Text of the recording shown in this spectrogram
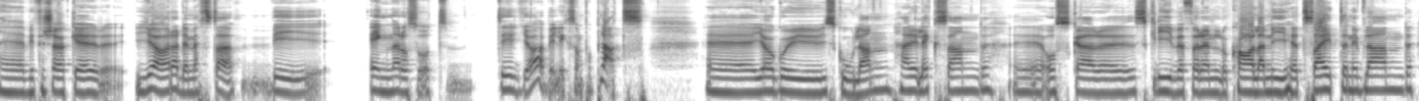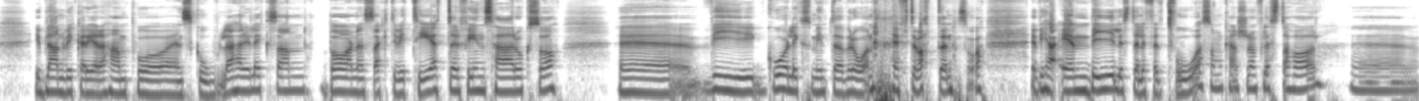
Eh, vi försöker göra det mesta vi ägnar oss åt, det gör vi liksom på plats. Eh, jag går ju i skolan här i Leksand. Oskar skriver för den lokala nyhetssajten ibland. Ibland vikarierar han på en skola här i Leksand. Barnens aktiviteter finns här också. Eh, vi går liksom inte över ån efter vatten. Så. Vi har en bil istället för två som kanske de flesta har. Eh,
